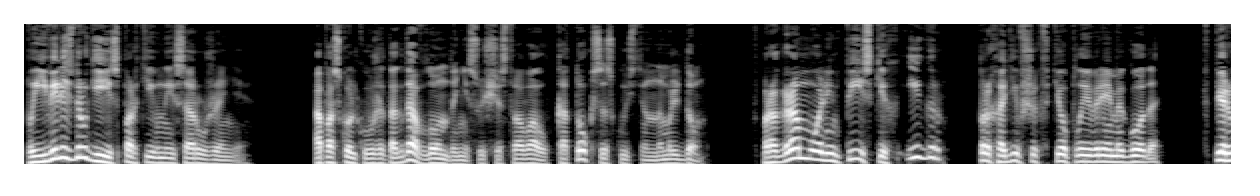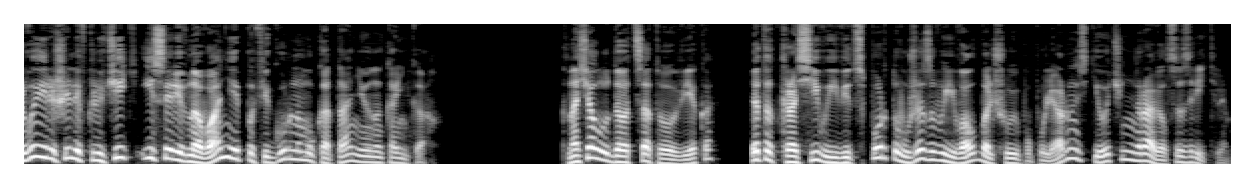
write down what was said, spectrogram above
появились другие спортивные сооружения. А поскольку уже тогда в Лондоне существовал каток с искусственным льдом, в программу Олимпийских игр, проходивших в теплое время года, впервые решили включить и соревнования по фигурному катанию на коньках. К началу XX века этот красивый вид спорта уже завоевал большую популярность и очень нравился зрителям.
